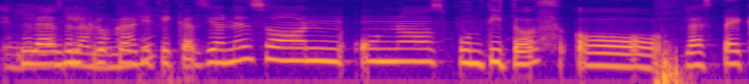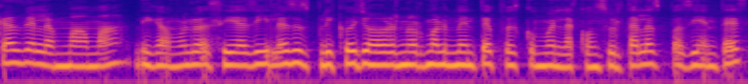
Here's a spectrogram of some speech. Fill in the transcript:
en la Las microcalcificaciones son unos puntitos o las pecas de la mama, digámoslo así, así les explico yo normalmente, pues como en la consulta a las pacientes.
